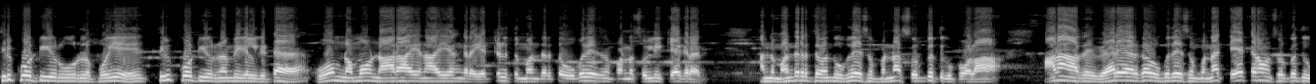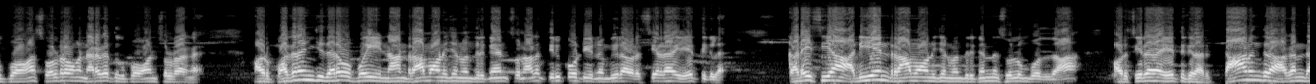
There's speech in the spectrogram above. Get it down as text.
திருக்கோட்டியூர் ஊரில் போய் திருக்கோட்டியூர் நம்பிகள் கிட்ட ஓம் நமோ நாராயணாயங்கிற எட்டெழுத்து மந்திரத்தை உபதேசம் பண்ண சொல்லி கேட்குறாரு அந்த மந்திரத்தை வந்து உபதேசம் பண்ணால் சொர்க்கத்துக்கு போகலாம் ஆனால் அதை வேற யாருக்காவது உபதேசம் பண்ணால் கேட்குறவன் சொர்க்கத்துக்கு போவான் சொல்கிறவங்க நரகத்துக்கு போவான்னு சொல்கிறாங்க அவர் பதினஞ்சு தடவை போய் நான் ராமானுஜன் வந்திருக்கேன்னு சொன்னாலும் திருக்கோட்டியூர் நம்பீர் அவரை சீராக ஏத்துக்கல. கடைசியா அடியேன் ராமானுஜன் வந்திருக்கேன்னு சொல்லும்போது தான் அவர் சீராக ஏத்துக்கிறாரு. தானுங்கிற அகண்ட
